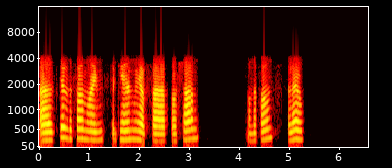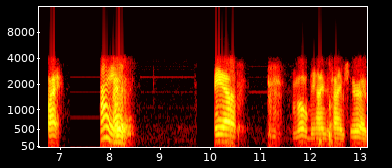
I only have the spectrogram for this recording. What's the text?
Uh, let's go to the phone lines again. We have uh, Boshab on the phone. Hello. Hi. Hi. Hi. Hey, uh, I'm a little behind the times here. I'm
